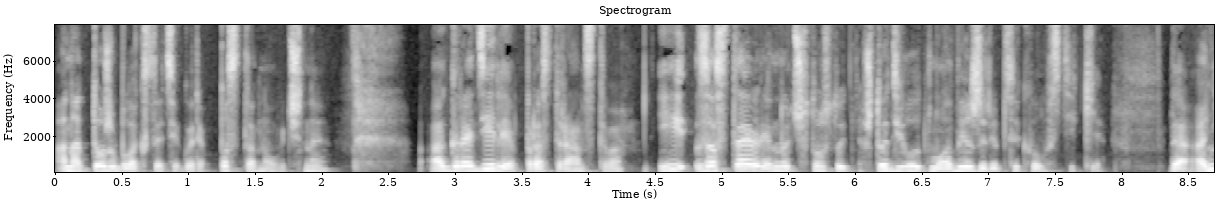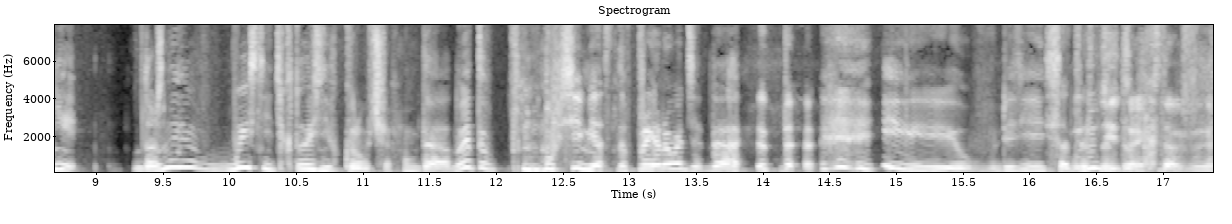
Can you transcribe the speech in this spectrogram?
Она тоже была, кстати говоря, постановочная. Оградили пространство и заставили, ну, что, что, делают молодые жеребцы-холостяки. Да, они должны выяснить, кто из них круче. Да, ну это повсеместно в природе, да. да. И у людей, У соответственно, людей тоже. так, так же.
